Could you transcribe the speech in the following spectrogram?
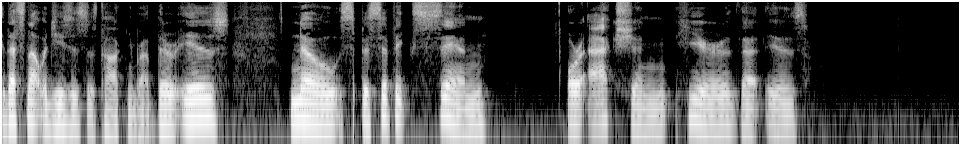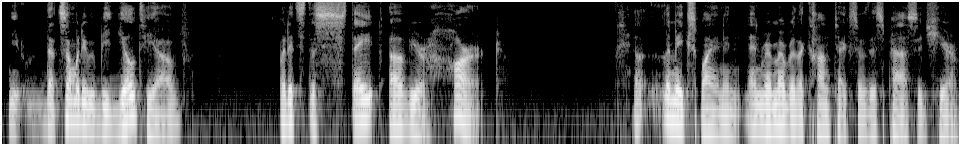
that's not what Jesus is talking about. There is no specific sin or action here that is you know, that somebody would be guilty of but it's the state of your heart. Let me explain and, and remember the context of this passage here.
